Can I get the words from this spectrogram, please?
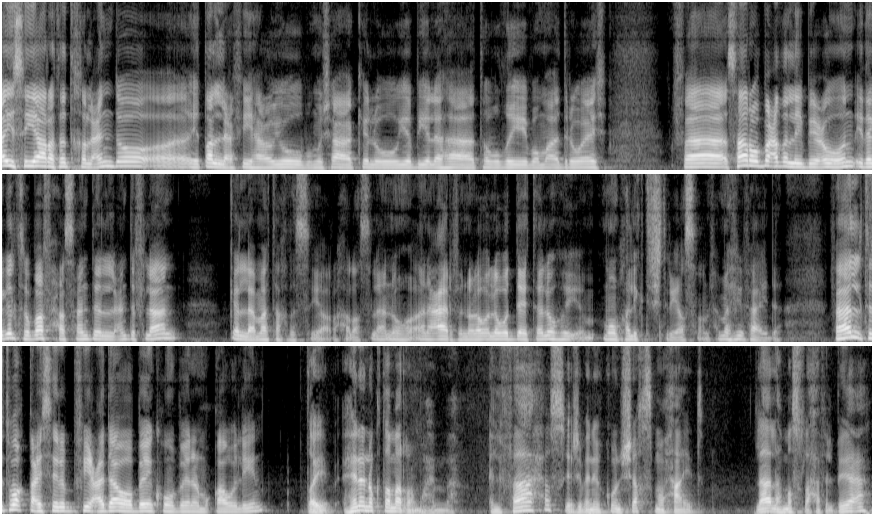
أي سيارة تدخل عنده يطلع فيها عيوب ومشاكل ويبي لها توظيف وما أدري ويش فصاروا بعض اللي يبيعون إذا قلت له بفحص عند ال... عند فلان قال لا ما تأخذ السيارة خلاص لأنه أنا عارف إنه لو لو وديتها له مو مخليك تشتري أصلا فما في فائده فهل تتوقع يصير في عداوة بينكم وبين المقاولين؟ طيب هنا نقطة مرة مهمة. الفاحص يجب أن يكون شخص محايد. لا له مصلحة في البيعة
